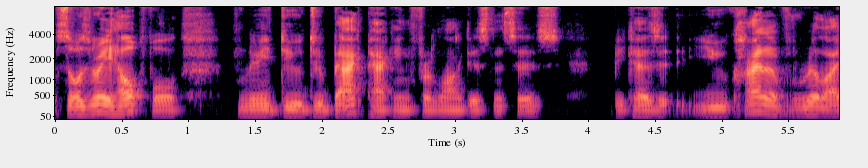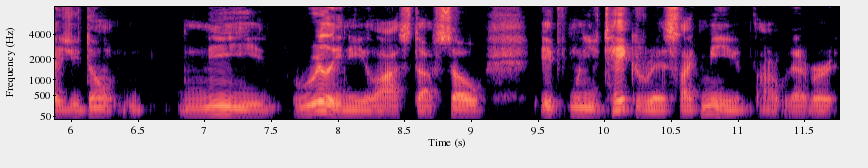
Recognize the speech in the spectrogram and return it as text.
So it's very helpful for me to do backpacking for long distances because you kind of realize you don't need really need a lot of stuff. So if when you take a risk like me or whatever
